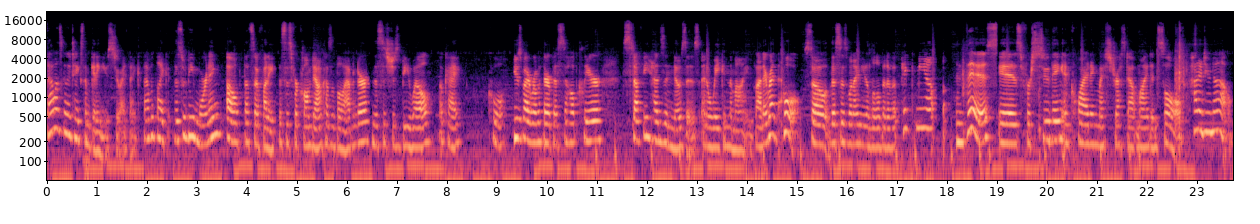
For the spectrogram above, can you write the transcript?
That one's gonna take some getting used to, I think. That would like, this would be morning. Oh, that's so funny. This is for calm down because of the lavender. This is just be well. Okay, cool. Used by aromatherapists to help clear stuffy heads and noses and awaken the mind. Glad I read that. Cool. So this is when I need a little bit of a pick-me-up. And this is for soothing and quieting my stressed out mind and soul. How did you know?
